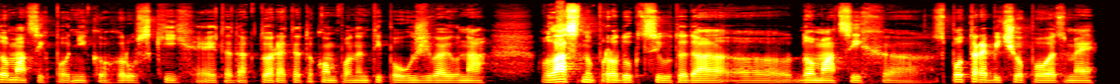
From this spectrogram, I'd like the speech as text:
domácich podnikoch ruských, hej, teda, ktoré tieto komponenty používajú na vlastnú produkciu teda e, domácich e, spotrebičov, povedzme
